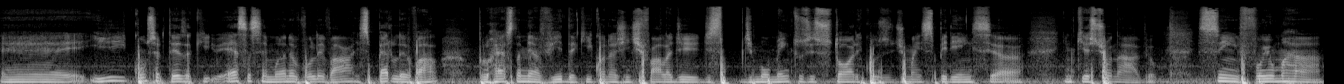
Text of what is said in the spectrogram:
É, e com certeza que essa semana eu vou levar, espero levar para o resto da minha vida aqui, quando a gente fala de, de, de, momentos históricos, de uma experiência inquestionável. Sim, foi uma,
